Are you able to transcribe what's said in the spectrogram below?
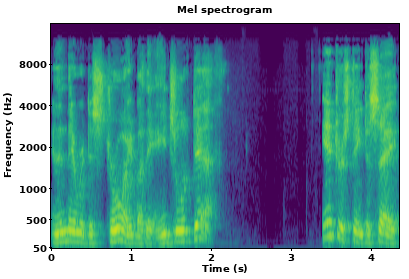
And then they were destroyed by the angel of death. Interesting to say.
